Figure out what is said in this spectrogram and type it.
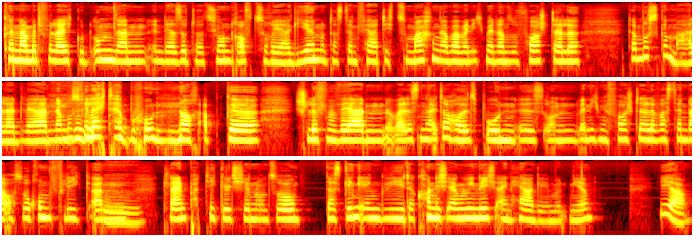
können damit vielleicht gut um, dann in der Situation drauf zu reagieren und das dann fertig zu machen. Aber wenn ich mir dann so vorstelle, da muss gemalert werden, da muss vielleicht der Boden noch abgeschliffen werden, weil es ein alter Holzboden ist. Und wenn ich mir vorstelle, was denn da auch so rumfliegt an Mhm. kleinen Partikelchen und so, das ging irgendwie, da konnte ich irgendwie nicht einhergehen mit mir. Ja,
